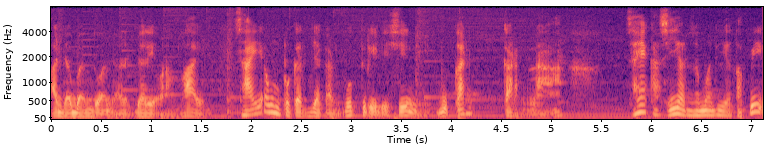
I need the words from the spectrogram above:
ada bantuan dari, dari orang lain. Saya mempekerjakan Putri di sini bukan karena saya kasihan sama dia, tapi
